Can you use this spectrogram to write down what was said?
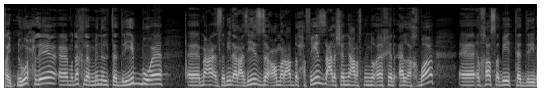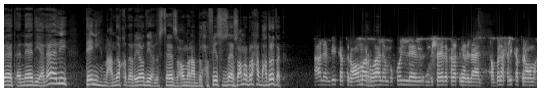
طيب نروح لمداخلة من التدريب ومع الزميل العزيز عمر عبد الحفيظ علشان نعرف منه آخر الأخبار الخاصة بتدريبات النادي الأهلي. تاني مع الناقد الرياضي الأستاذ عمر عبد الحفيظ. أستاذ عمر برحب بحضرتك. أهلا بيك كابتن عمر واهلا بكل مشاهدي قناة النادي الأهلي. ربنا يخليك كابتن عمر.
